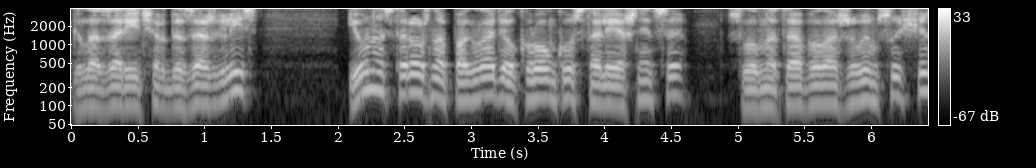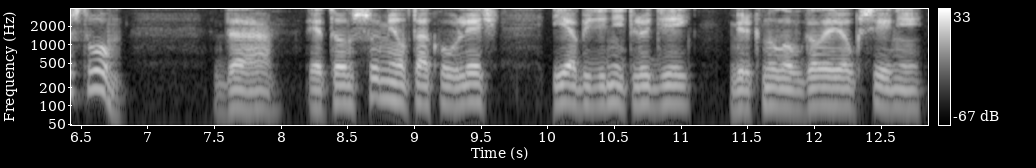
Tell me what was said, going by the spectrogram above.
Глаза Ричарда зажглись, и он осторожно погладил кромку столешницы, словно та была живым существом. Да, это он сумел так увлечь и объединить людей, мелькнуло в голове у Ксении.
